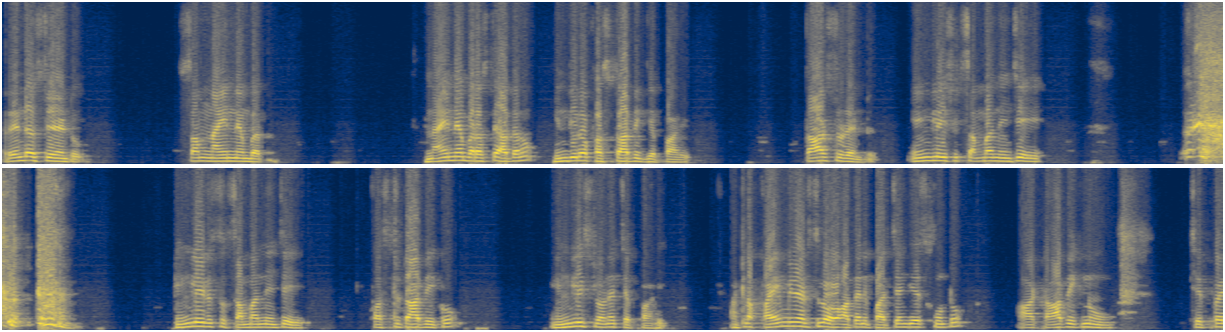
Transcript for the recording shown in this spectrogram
రెండో student some nine number nine number వస్తే అతను హిందీలో ఫస్ట్ టాపిక్ చెప్పాలి. థర్డ్ స్టూడెంట్ ఇంగ్లీష్కి సంబంధించి ఇంగ్లీష్కి సంబంధించి ఫస్ట్ టాపిక్ ఇంగ్లీష్లోనే చెప్పాలి. అట్లా ఫైవ్ మినిట్స్లో అతన్ని పరిచయం చేసుకుంటూ ఆ టాపిక్ను చెప్పే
